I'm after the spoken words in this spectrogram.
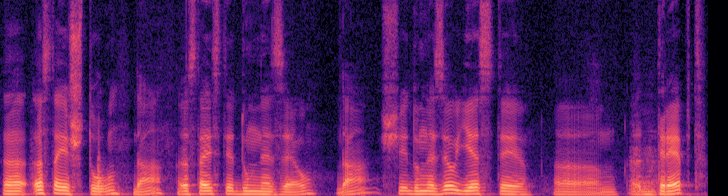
Uh, ăsta ești tu, da? Ăsta este Dumnezeu, da? Și Dumnezeu este uh, drept,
